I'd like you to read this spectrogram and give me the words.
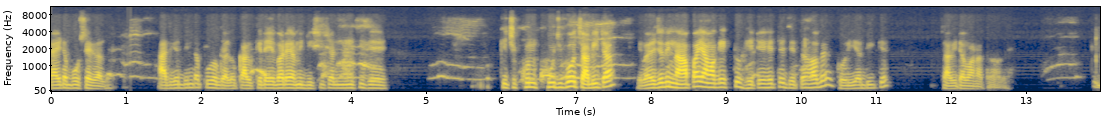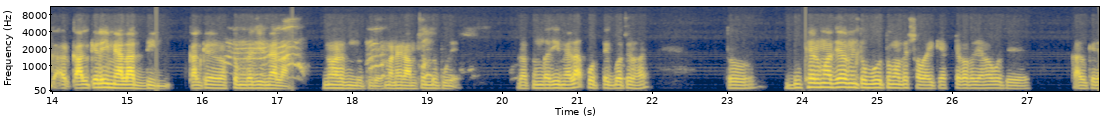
গাড়িটা বসে গেল। আজকের দিনটা পুরো গেল। কালকের এবারে আমি ডিসিশন নিয়েছি যে কিছুক্ষণ খুঁজবো চাবিটা। এবারে যদি না পাই, আমাকে একটু হেঁটে হেঁটে যেতে হবে গড়িয়ার দিকে। চাবিটা বানাতে হবে। কালকের এই মেলার দিন কালকে রক্তমগাজির মেলা। নরেন্দ্রপুরে মানে রামচন্দ্রপুরে। রতনগাজী মেলা প্রত্যেক বছর হয়। তো দুঃখের মাঝে আমি তবুও তোমাদের সবাইকে একটা কথা জানাব যে, কালকের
